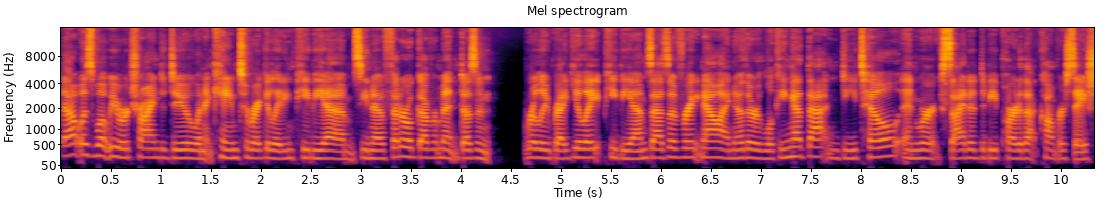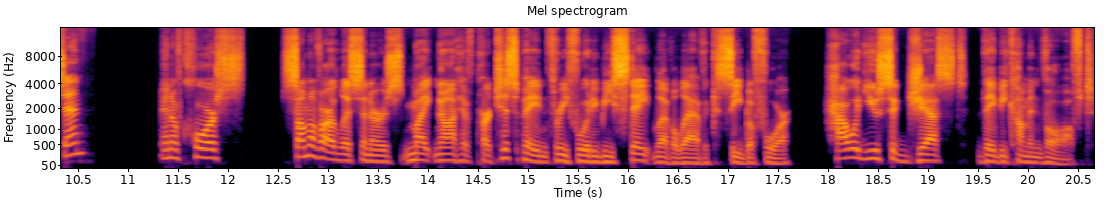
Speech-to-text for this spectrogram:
that was what we were trying to do when it came to regulating PBMs. You know, federal government doesn't really regulate PBMs as of right now. I know they're looking at that in detail, and we're excited to be part of that conversation. And of course, some of our listeners might not have participated in 340B state level advocacy before. How would you suggest they become involved?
